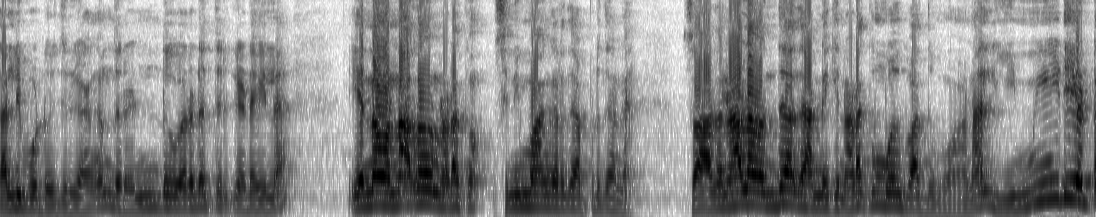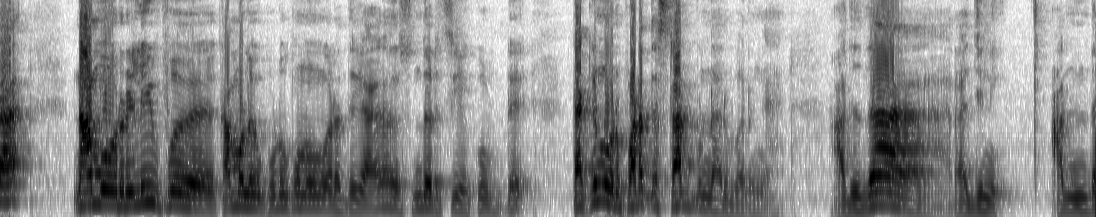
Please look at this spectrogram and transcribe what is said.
தள்ளி போட்டு வச்சுருக்காங்க. இந்த ரெண்டு வருடத்திற்கு இடையில் என்ன வேணாலும் நடக்கும். சினிமாங்கிறது அப்படி தானே ஸோ அதனால் வந்து அது அன்றைக்கி நடக்கும்போது பார்த்துப்போம். ஆனால் இம்மீடியட்டாக நாம் ஒரு ரிலீஃப் கமலுக்கு கொடுக்கணுங்கிறதுக்காக சுந்தர்சியை கூப்பிட்டு டக்குன்னு ஒரு படத்தை ஸ்டார்ட் பண்ணார் பாருங்க. அதுதான் ரஜினி. அந்த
